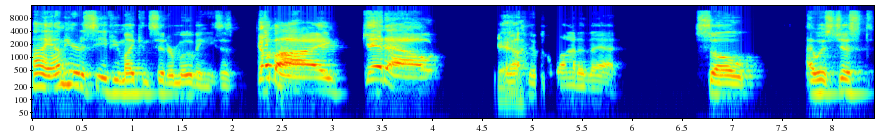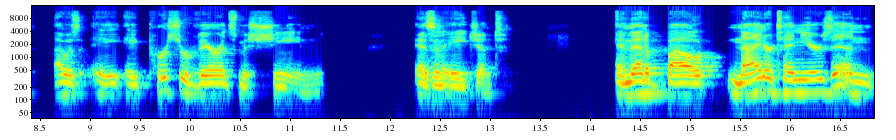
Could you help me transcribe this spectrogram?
Hi, I'm here to see if you might consider moving. He says, Goodbye, get out. Yeah. You know, there was a lot of that. So I was just, I was a, a perseverance machine as an agent. And then about nine or 10 years in,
